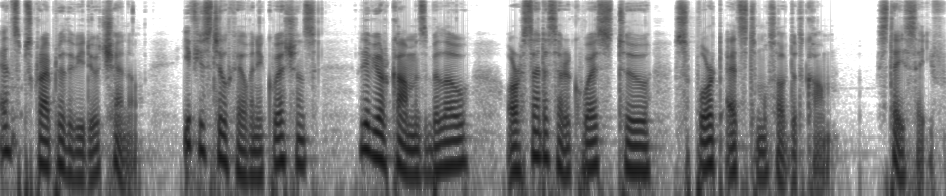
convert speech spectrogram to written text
and subscribe to the video channel. If you still have any questions, leave your comments below or send us a request to support at stimulsoft.com. Stay safe.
